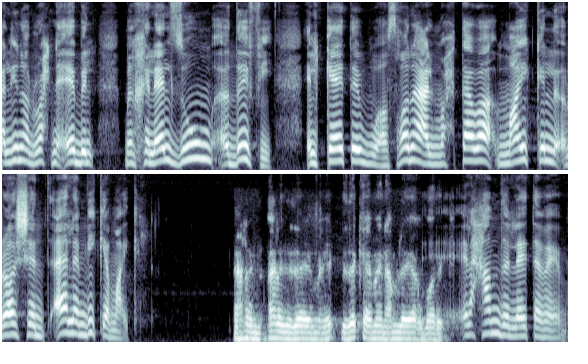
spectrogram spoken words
خلينا نروح نقابل من خلال زوم ضيفي الكاتب وصانع المحتوى مايكل راشد. أهلا بيك يا مايكل. أهلا أهلا. إزيك يا أمان عاملة إيه أخبارك؟ الحمد لله تمام.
